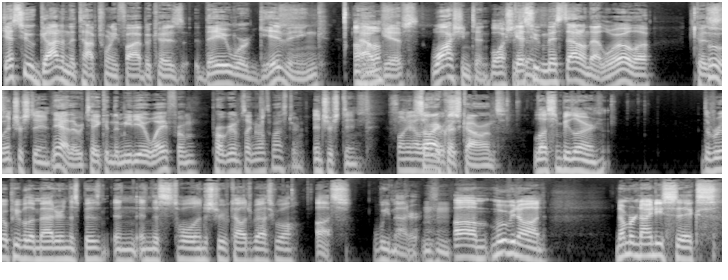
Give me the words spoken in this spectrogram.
guess who got in the top 25 because they were giving Uh-huh. out gifts? Washington. Washington. Guess who missed out on that? Loyola. Oh, interesting. yeah, they were taking the media away from programs like Northwestern. Interesting. Funny how Sorry, that works. Chris Collins. lesson be learned. The real people that matter in this business in, in this whole industry of college basketball, us. We matter. Mhm. Um, moving on. Number 96.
